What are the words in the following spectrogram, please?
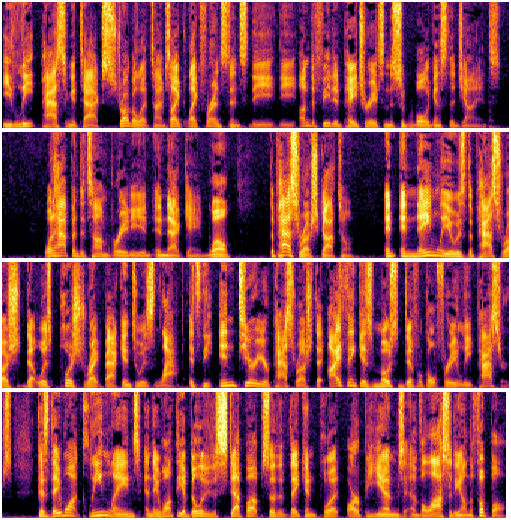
elite passing attacks struggle at times. Like like for instance, the the undefeated Patriots in the Super Bowl against the Giants. What happened to Tom Brady in, in that game? Well, the pass rush got to him. And, and namely, it was the pass rush that was pushed right back into his lap. It's the interior pass rush that I think is most difficult for elite passers because they want clean lanes and they want the ability to step up so that they can put RPMs and velocity on the football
